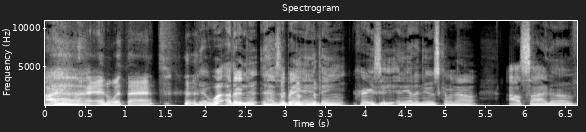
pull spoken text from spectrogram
All right. Ah, and with that, Yeah. What other news has there been anything crazy? Any other news coming out outside of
